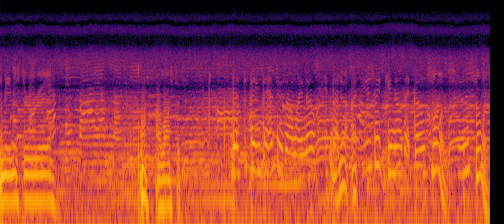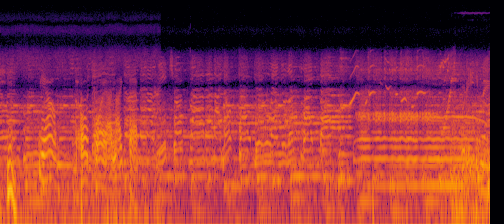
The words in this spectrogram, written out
You mean Mr. Uh... Oh, I lost it. Just the Pink Panther's all I know. But Yeah, I- music, you know, that goes Sellers. to... Sellers, yeah. Yeah. Oh, boy, I like that. Good evening,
